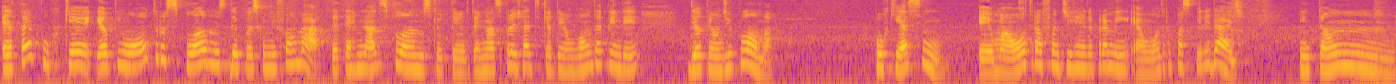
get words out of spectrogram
até porque eu tenho outros planos depois que eu me formar. Determinados planos que eu tenho, determinados projetos que eu tenho vão depender de eu ter um diploma. Porque, assim, é uma outra fonte de renda para mim, é uma outra possibilidade. Então,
